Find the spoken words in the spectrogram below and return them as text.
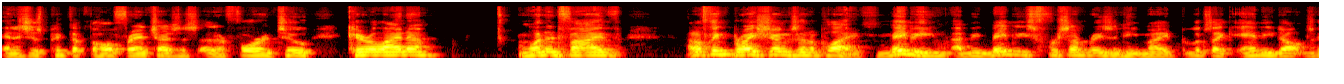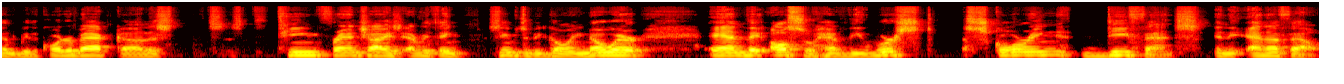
and it's just picked up the whole franchise. They're four and two. Carolina, one and five. I don't think Bryce Young's going to play. Maybe I mean maybe for some reason he might. It looks like Andy Dalton's going to be the quarterback. Uh, this team franchise everything seems to be going nowhere, and they also have the worst scoring defense in the NFL.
